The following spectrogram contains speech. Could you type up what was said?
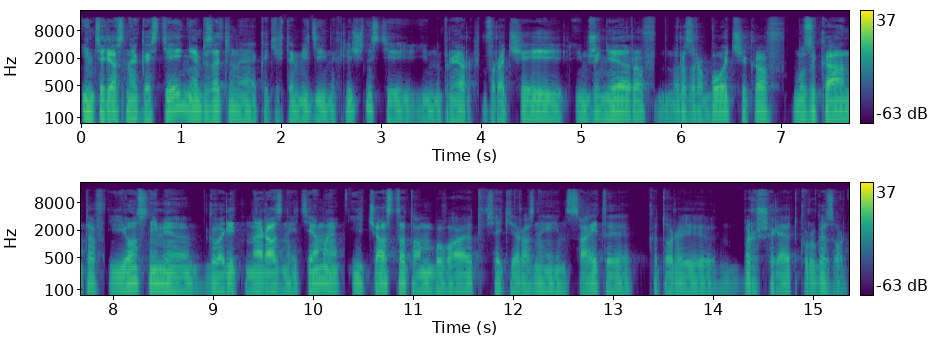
интересных гостей, не обязательно каких-то медийных личностей, и, например, врачей, инженеров, разработчиков, музыкантов, и он с ними говорит на разные темы, и часто там бывают всякие разные инсайты, которые расширяют кругозор.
